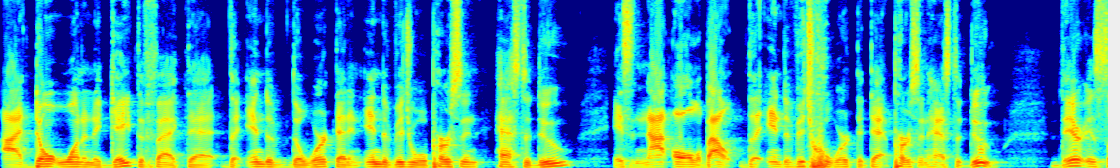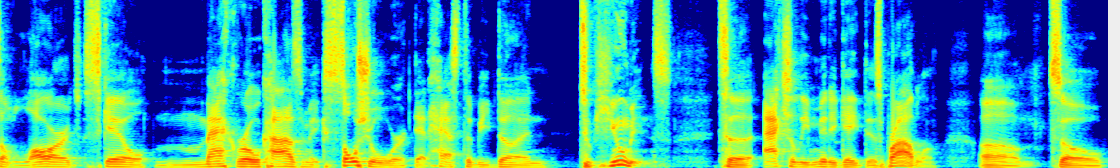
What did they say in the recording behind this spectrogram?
I don't want to negate the fact that the end of the work that an individual person has to do is not all about the individual work that that person has to do. There is some large scale macrocosmic social work that has to be done to humans to actually mitigate this problem. Um, so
